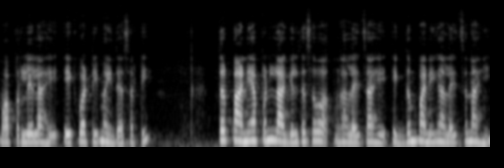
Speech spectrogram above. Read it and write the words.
वापरलेलं आहे. एक वाटी मैद्यासाठी. तर पाणी आपण लागेल तसं वा घालायचं आहे. एकदम पाणी घालायचं नाही.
